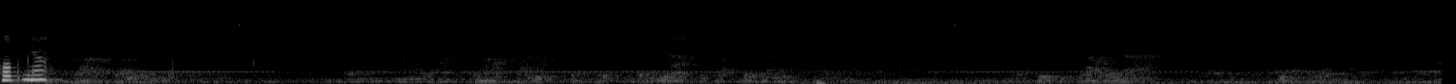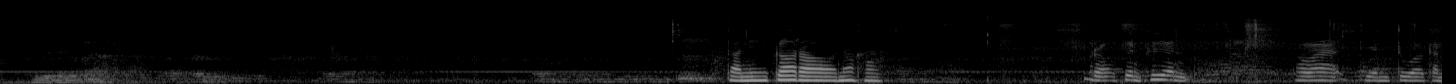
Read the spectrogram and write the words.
ครบเนาะ ตอนนี้ก็รอนะคะ รอเพื่อนๆ เพราะว่าเตรียมตัวกัน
